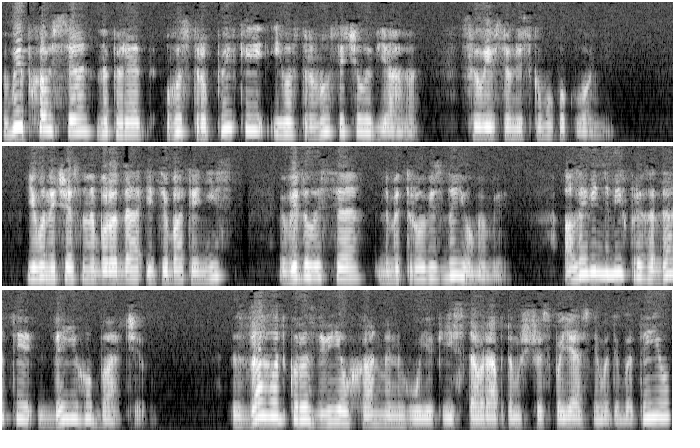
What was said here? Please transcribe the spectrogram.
випхався наперед гостропикий і гостроносий чолов'яга, схилився в низькому поклоні. Його нечесна борода і дзюбатий ніс видалися Дмитрові знайомими, але він не міг пригадати, де його бачив. загадку розвіяв хан Менгу, який став раптом щось пояснювати Батию,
